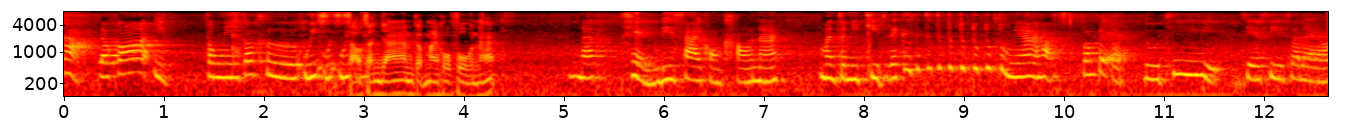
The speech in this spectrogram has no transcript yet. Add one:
ค่ะ แล้วก็อีก ตรงนี้ก็คืออุ๊ยอุ๊ยอุ๊ยเสาสัญญาณกับไมโครโฟนนะฮะนัดเห็นดีไซน์ของเขานะ มันจะมีขีดเล็กๆๆๆๆๆตรงเนี้ยนะคะต้องไปแอบดูที่ CSC ซะแล้ว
